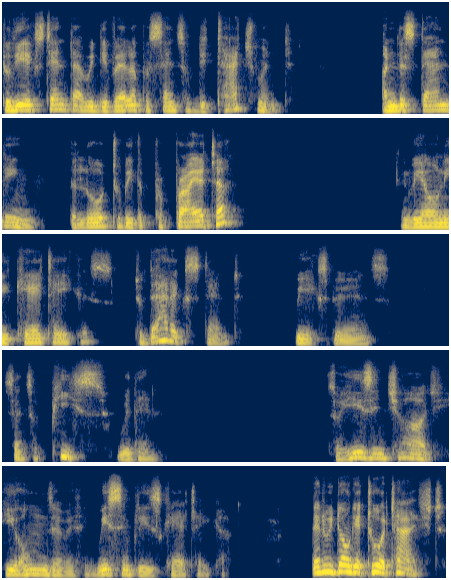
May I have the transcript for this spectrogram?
to the extent that we develop a sense of detachment, understanding the Lord to be the proprietor, and we are only caretakers. To that extent, we experience sense of peace within. So he's in charge. He owns everything. We simply his caretaker. Then we don't get too attached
